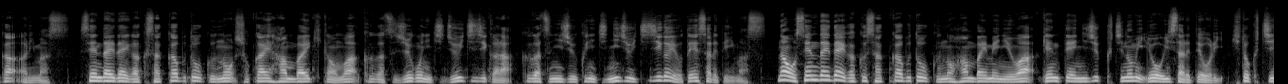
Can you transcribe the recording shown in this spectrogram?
があります。仙台大学サッカー部トークンの初回販売期間は9月15日11時から9月29日21時が予定されています。なお仙台大学サッカー部トークンの販売メニューは限定20口のみ用意されており、1口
